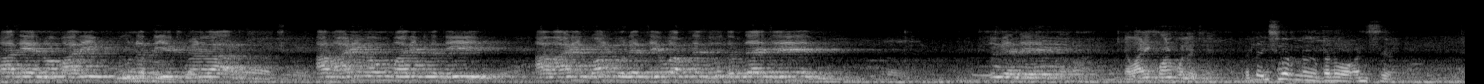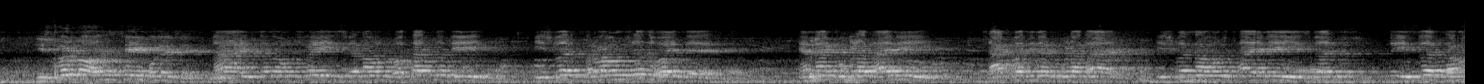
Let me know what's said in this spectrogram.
આ દેહનો માલિક હું નથી એક ક્ષણ વાર. આ વાણીનો હું માલિક નથી. આ વાણી કોણ બોલે છે એવું આપણે શું સમજાય છે? શું કે છે? વાણી કોણ બોલે છે? એટલે ઈશ્વરનો પેલો અંશ છે. ઈશ્વરનો અંશ છે બોલે છે. ના ઈશ્વરનો અંશ નહીં ઈશ્વરના અંશ હોતા જ નથી. ઈશ્વર પરમાંશ અંશ જ હોય છે. એના ટુકડા થાય નહીં. શાકભાજીના ટુકડા થાય. ઈશ્વરના અંશ થાય નહીં. ઈશ્વર ઈશ્વર ધર્મ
